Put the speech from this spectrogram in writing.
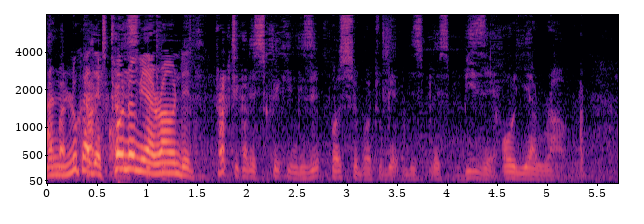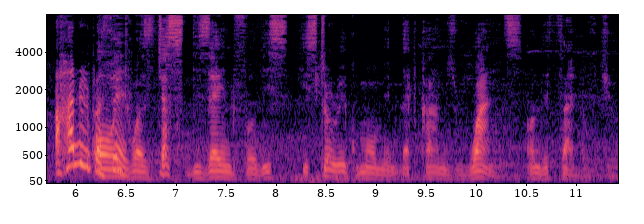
and look at the economy speaking- around it. Practically speaking, is it possible to get this place busy all year round? A hundred percent. it was just designed for this historic moment that comes once on the 3rd of June?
